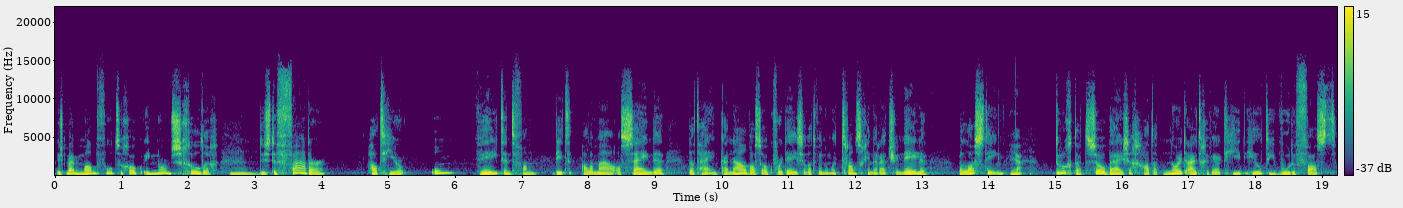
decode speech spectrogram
Dus mijn man voelt zich ook enorm schuldig. Hmm. Dus de vader had hier onwetend van dit allemaal als zijnde dat hij een kanaal was ook voor deze wat we noemen transgenerationele belasting, Ja. Droeg dat zo bij zich, had dat nooit uitgewerkt, hield, die woede vast.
